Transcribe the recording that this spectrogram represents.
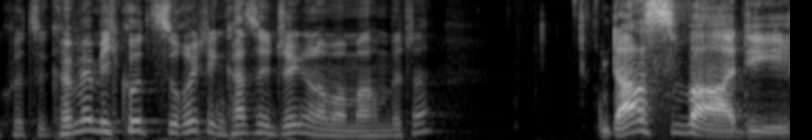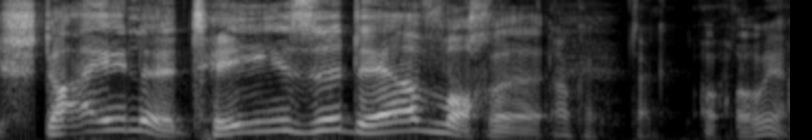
kurze. Können wir mich kurz zurücklegen? Kannst du den Jingle nochmal machen, bitte? Das war die steile These der Woche. Okay, danke. Oh, oh ja.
